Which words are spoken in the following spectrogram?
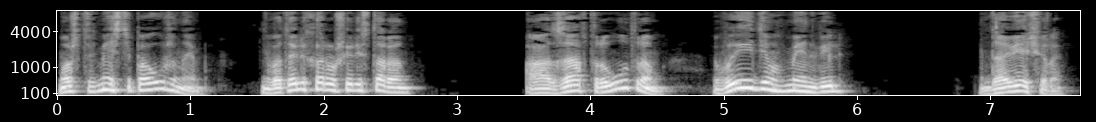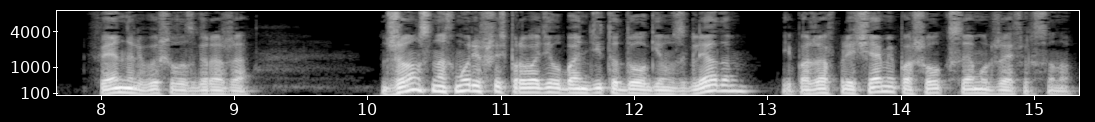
Может, вместе поужинаем? В отеле хороший ресторан. А завтра утром выйдем в Мейнвиль. До вечера. Феннель вышел из гаража. Джонс, нахмурившись, проводил бандита долгим взглядом и, пожав плечами, пошел к Сэму Джефферсону.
